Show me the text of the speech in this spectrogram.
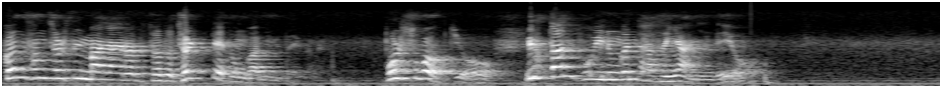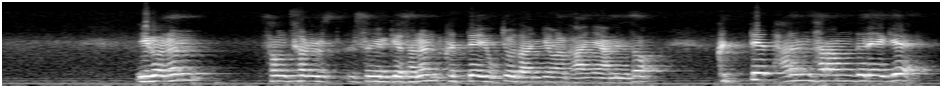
그건 성철스님만이 아니라도 저도 절대 동감입니다. 이거는. 볼 수가 없죠. 일단 보이는 건 자성이 아닌데요. 이거는 성철 스님께서는 그때 육조 단경을 강의하면서 그때 다른 사람들에게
